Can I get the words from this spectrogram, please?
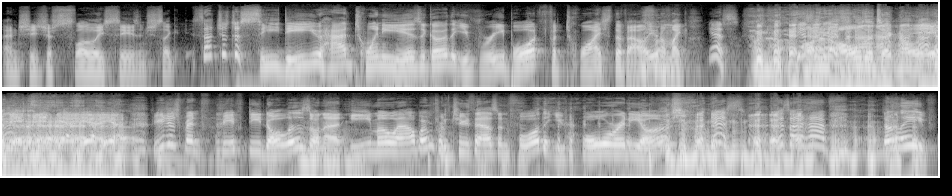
and she just slowly sees, and she's like, "Is that just a CD you had 20 years ago that you've rebought for twice the value?" And I'm like, "Yes, yes on an older technology. yeah, yeah, yeah, yeah. If you just spent fifty dollars on an emo album from 2004 that you already own, yes, yes, I have. Don't leave.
